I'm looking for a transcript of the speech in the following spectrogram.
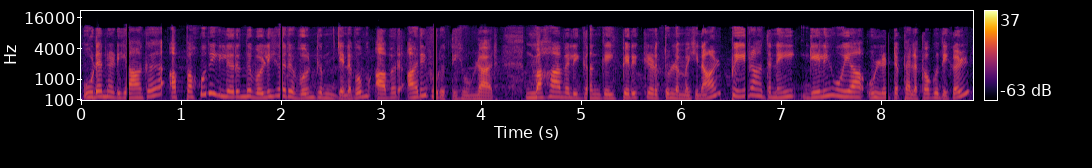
உடனடியாக அப்பகுதியிலிருந்து வெளியேற வேண்டும் எனவும் அவர் அறிவுறுத்தியுள்ளார். மகாவலி கங்கை பெருக்கெடுத்துள்ளமையினால் பேராதனை கெலியோயா உள்ளிட்ட பல பகுதிகள்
